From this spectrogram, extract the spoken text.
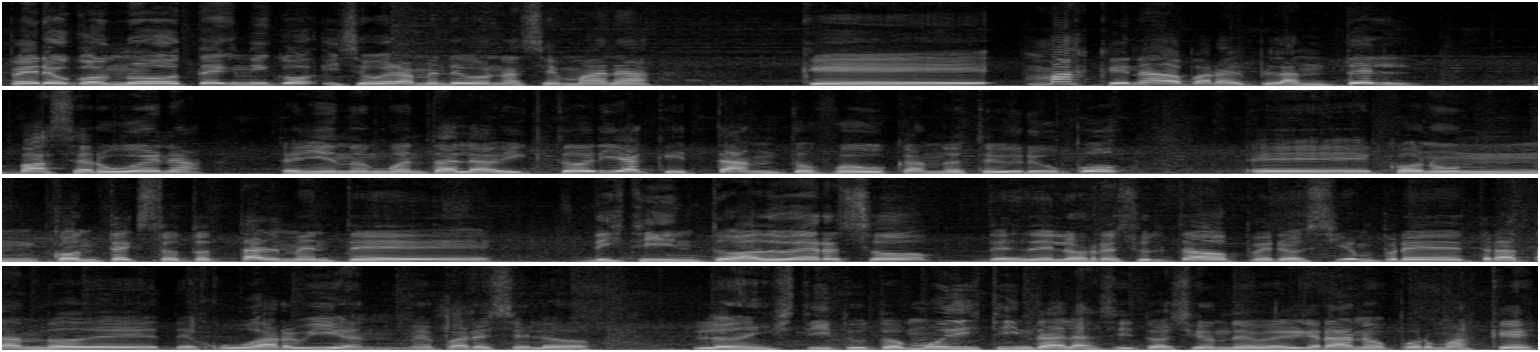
pero con nuevo técnico y seguramente con una semana que más que nada para el plantel va a ser buena, teniendo en cuenta la victoria que tanto fue buscando este grupo, eh, con un contexto totalmente distinto, adverso desde los resultados, pero siempre tratando de, jugar bien, me parece lo, lo de Instituto. Muy distinta a la situación de Belgrano, por más que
